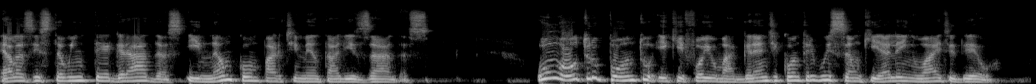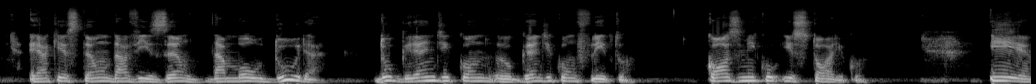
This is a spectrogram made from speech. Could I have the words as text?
elas estão integradas e não compartimentalizadas. Um outro ponto, e que foi uma grande contribuição que Ellen White deu, é a questão da visão, da moldura do grande, grande conflito cósmico histórico. E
